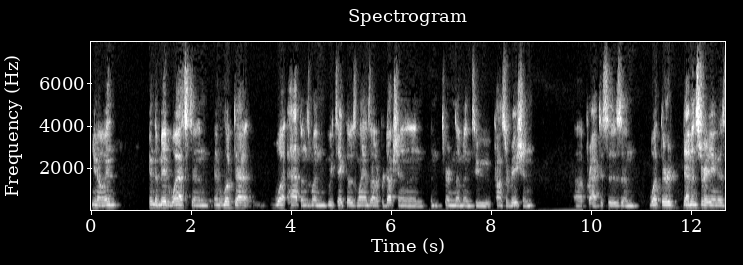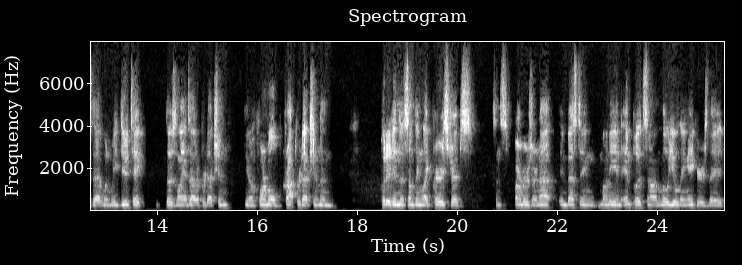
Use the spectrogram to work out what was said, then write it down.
you know, in in the Midwest and and looked at what happens when we take those lands out of production and, and turn them into conservation uh, practices. And what they're demonstrating is that when we do take those lands out of production, you know, formal crop production and put it into something like prairie strips since farmers are not investing money in inputs on low yielding acres they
